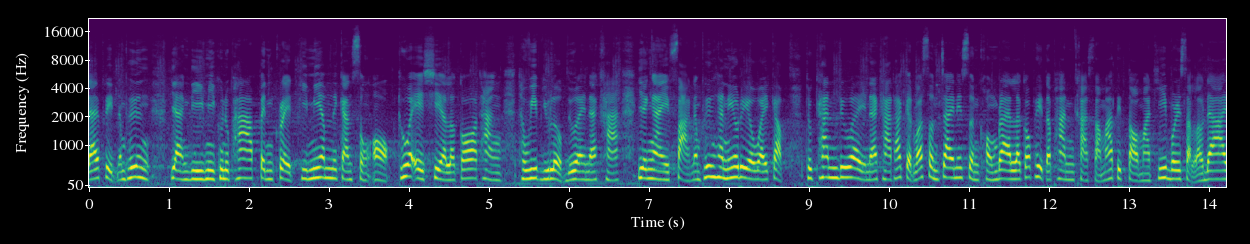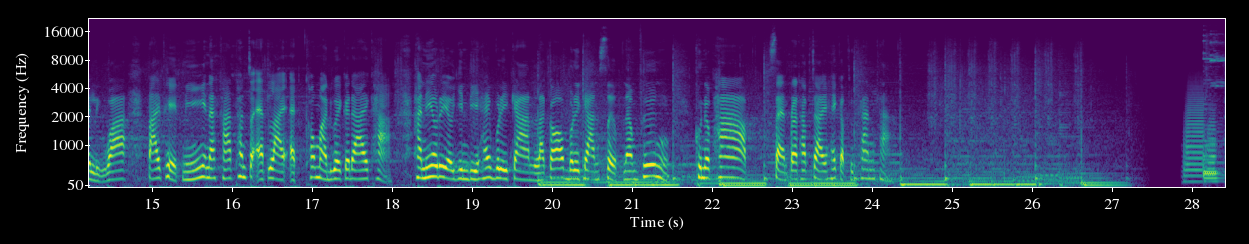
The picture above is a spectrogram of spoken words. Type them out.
ได้ผลิตน้ำผึ้งอย่างดีมีคุณภาพเป็นเกรดพรีเมียมในการส่งออกทั่วเอเชีย แล้วก็ทางทวีปยุโรปด้วยนะคะ ยังไงฝากน้ำผึ้งฮันนี่เรียวไว้กับทุกท่านด้วยนะคะ ถ้าเกิดว่าสนใจในส่วนของแบรนด์แล้วก็ผลิตภัณฑ์ค่ะ สามารถติดต่อมาที่บริษัทเราได้ หรือว่าใต้เพจนี้นะคะ ท่านจะแอดไลน์แอดเข้ามาด้วยก็ได้ค่ะฮันนี่เรียวยินดีให้บริการ แล้วก็บริการเสิร์ฟน้ำผึ้งคุณภาพแสนประทับใจให้กับทุกท่านค่ะ Thank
